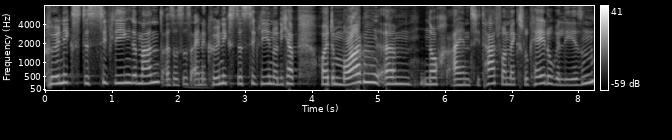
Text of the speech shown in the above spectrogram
Königsdisziplin genannt. Also es ist eine Königsdisziplin. Und ich habe heute Morgen ähm, noch ein Zitat von Max Lucado gelesen.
